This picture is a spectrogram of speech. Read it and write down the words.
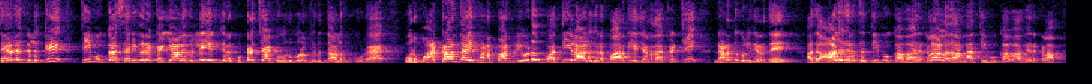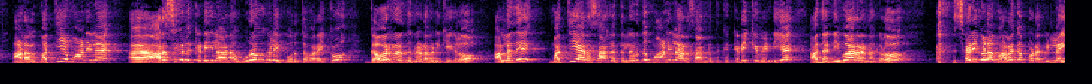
சேதங்களுக்கு திமுக சரிவர கையாளவில்லை என்கிற குற்றச்சாட்டு ஒருபுறம் இருந்தாலும் கூட ஒரு மாற்றாந்தாய் மனப்பான்மையோடு மத்தியில் ஆளுகிற பாரதிய ஜனதா கட்சி நடந்து கொள்கிறது. அது ஆளுகிறது திமுகவா இருக்கலாம் அல்லது அண்ணா திமுகவாக இருக்கலாம். ஆனால் மத்திய மாநில அரசுகளுக்கு இடையிலான உறவுகளை பொறுத்த வரைக்கும் கவர்னரது நடவடிக்கைகளோ அல்லது மத்திய அரசாங்கத்திலிருந்து மாநில அரசாங்கத்துக்கு கிடைக்க வேண்டிய அந்த நிவாரணங்களோ சரிவர வழங்கப்படவில்லை.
